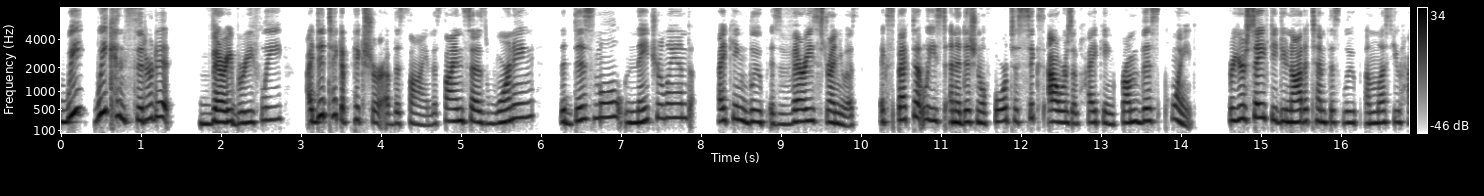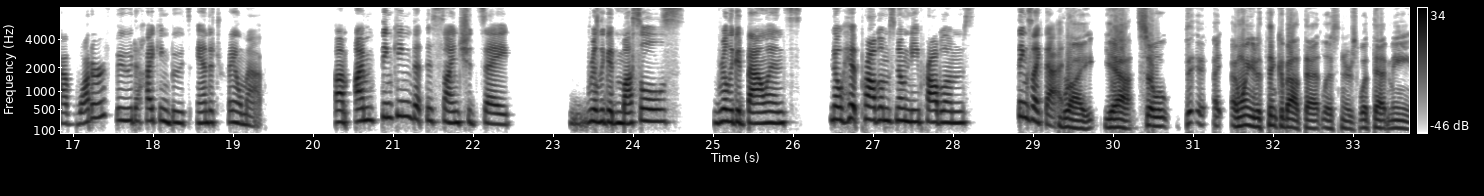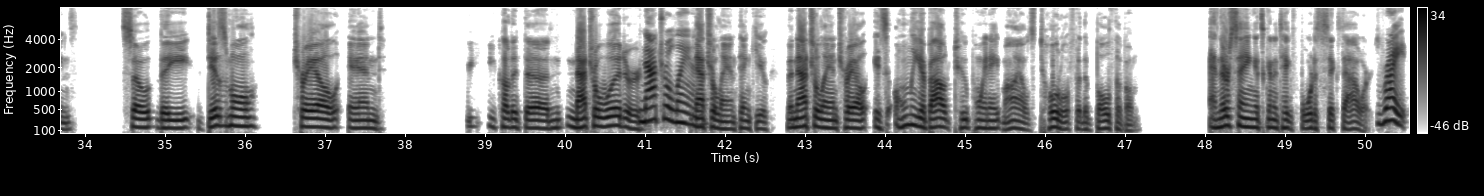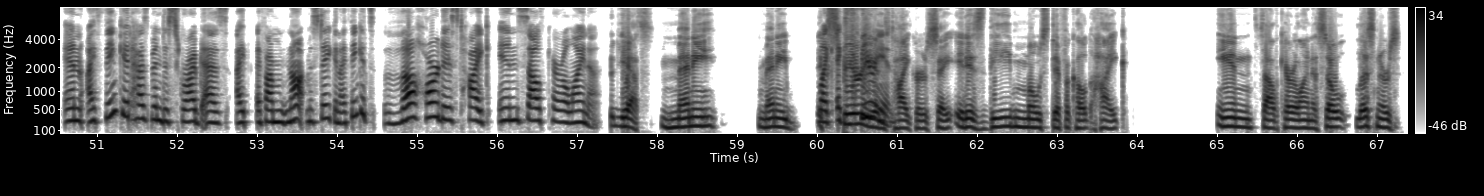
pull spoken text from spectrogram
We we considered it very briefly. I did take a picture of the sign. The sign says warning, the dismal Naturaland hiking loop is very strenuous. Expect at least an additional 4 to 6 hours of hiking from this point. For your safety, do not attempt this loop unless you have water, food, hiking boots, and a trail map. Um, I'm thinking that this sign should say really good muscles, really good balance, no hip problems, no knee problems, things like that. Right. Yeah. So th- I, I want you to think about that, listeners, what that means. So the Dismal Trail and you called it the Natural Wood or Natural land. Natural Land. Thank you. The Natural Land Trail is only about 2.8 miles total for the both of them. And they're saying it's going to take four to six hours. Right. And I think it has been described as, I, if I'm not mistaken, I think it's the hardest hike in South Carolina. Uh, yes, many, many Like, experienced experienced. hikers say it is the most difficult hike in South Carolina. So, listeners,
